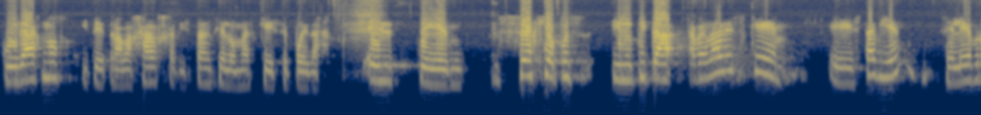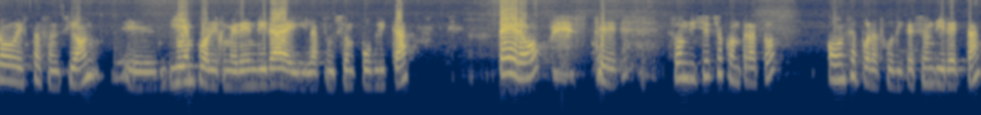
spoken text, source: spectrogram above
cuidarnos y de trabajar a distancia lo más que se pueda. Este, Sergio, pues, y Lupita, la verdad es que eh, está bien, celebro esta sanción, eh, bien por Irmeréndira y la función pública, pero este, son 18 contratos, 11 por adjudicación directa,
